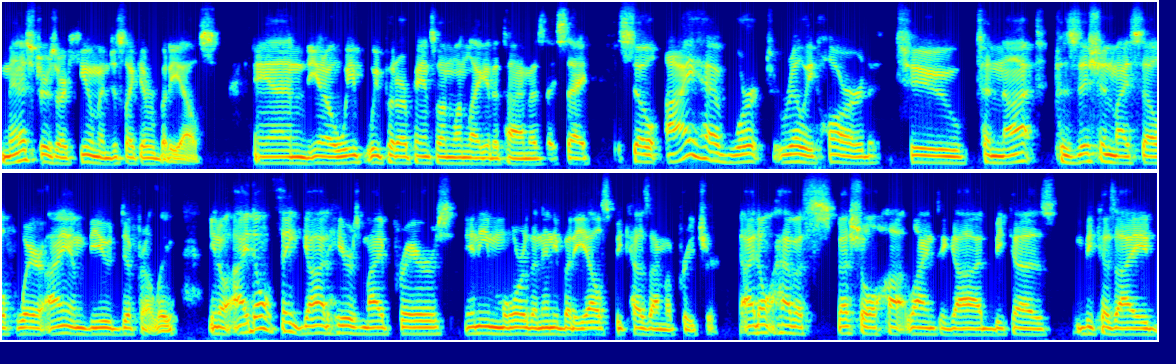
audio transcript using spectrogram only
ministers are human just like everybody else. And you know, we we put our pants on one leg at a time, as they say so I have worked really hard to to not position myself where I am viewed differently. You know, I don't think God hears my prayers any more than anybody else because I'm a preacher. I don't have a special hotline to God because because I,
